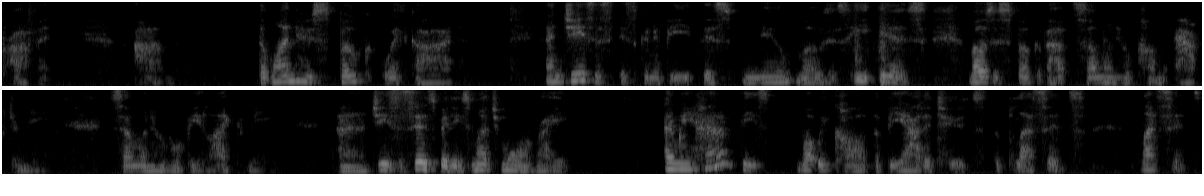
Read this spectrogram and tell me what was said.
prophet, um, the one who spoke with God and Jesus is going to be this new Moses. He is. Moses spoke about someone who'll come after me, someone who will be like me. Uh, Jesus is, but he's much more, right? And we have these, what we call the Beatitudes, the blesseds, blesseds.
